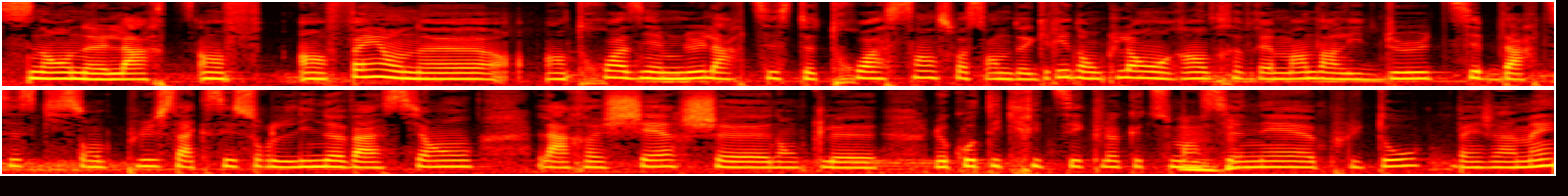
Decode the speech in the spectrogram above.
Sinon, on a l'art, enfin, on a en troisième lieu l'artiste 360 degrés. Donc là, on rentre vraiment dans les deux types d'artistes qui sont plus axés sur l'innovation, la recherche, euh, donc le, le, côté critique là, que tu mhm. mentionnais euh, plus tôt, Benjamin.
